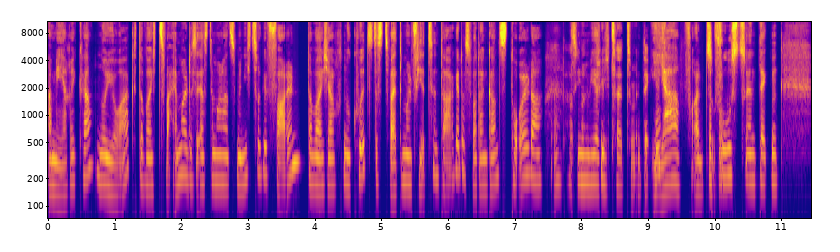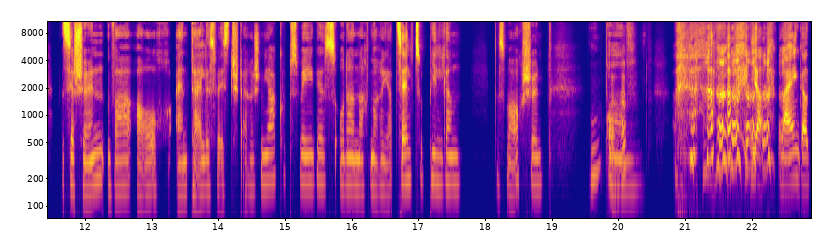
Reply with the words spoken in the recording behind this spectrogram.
Amerika, New York, da war ich zweimal. Das erste Mal hat es mir nicht so gefallen. Da war ich auch nur kurz, das zweite Mal 14 Tage. Das war dann ganz toll. Da Und sind wir viel Zeit zum Entdecken. Ja, vor allem zu Fuß zu entdecken. Sehr schön war auch ein Teil des weststeirischen Jakobsweges oder nach Mariazell zu pilgern. Das war auch schön. Hm, Und ja, mein Gott,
